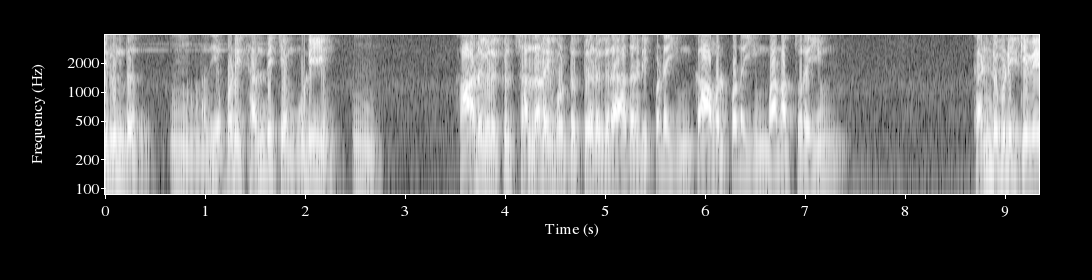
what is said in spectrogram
இருந்தது? அது எப்படி சந்திக்க முடியும்? காடுகளுக்குள் சல்லடை போட்டு தேடுகிற அதிரடிப்படையும் காவல் படையும் வனத்துறையும் கண்டுபிடிக்கவே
